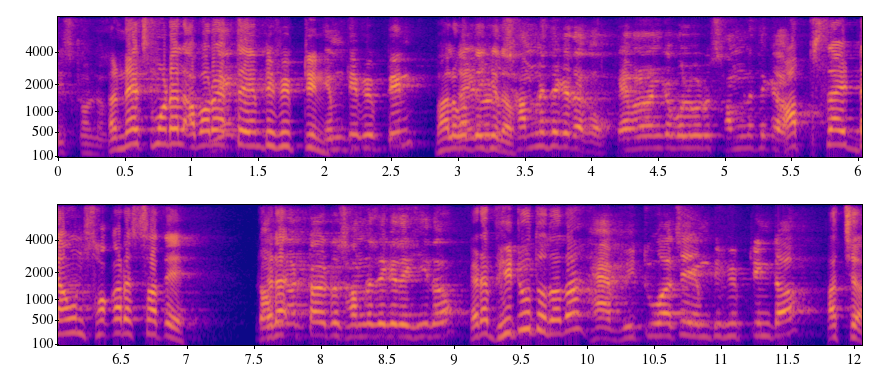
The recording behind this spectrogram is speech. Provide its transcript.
ডিসকাউন্ট নেক্সট মডেল আবারও একটা এমটি ফিফটিন এমটি ফিফটিন ভালো করে দাও। সামনে থেকে দেখো ক্যামেরাম্যানকে বলব একটু সামনে থেকে আপসাইড ডাউন সকারের সাথে। ডমিনারটা একটু সামনে থেকে দেখিয়ে দাও। এটা ভিটু তো দাদা? হ্যাঁ ভি টু আছে এমটি ফিফটিনটা আচ্ছা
